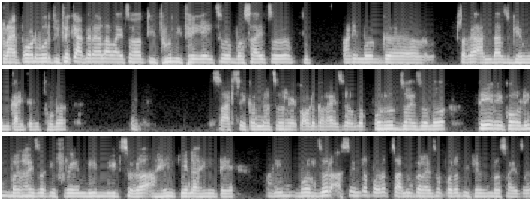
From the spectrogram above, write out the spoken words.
ट्रायपॉडवर तिथे कॅमेरा लावायचा तिथून इथे यायचं बसायचं आणि मग सगळा अंदाज घेऊन काहीतरी थोडं साठ सेकंदाचं रेकॉर्ड करायचं मग परत जायचं मग ते रेकॉर्डिंग बघायचं की फ्रेम बिम नीट सगळं आहे की नाही ते. आणि मग जर असेल तर परत चालू करायचं परत इथे येऊन बसायचं.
